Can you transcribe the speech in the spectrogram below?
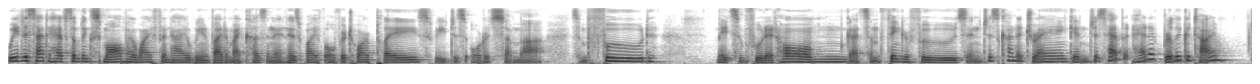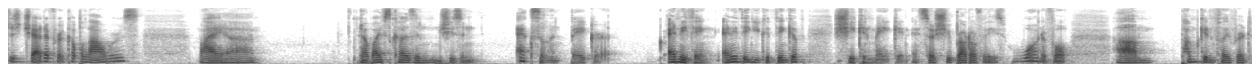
we decided to have something small. My wife and I. We invited my cousin and his wife over to our place. We just ordered some uh, some food, made some food at home, got some finger foods, and just kind of drank and just had had a really good time. Just chatted for a couple hours. My uh, my wife's cousin, she's an excellent baker. Anything, anything you could think of, she can make it. And so she brought over these wonderful um, pumpkin flavored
